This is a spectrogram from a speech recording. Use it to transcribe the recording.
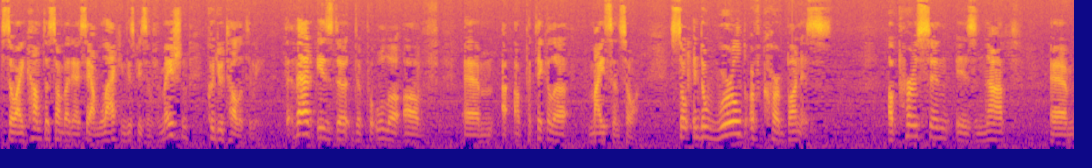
So I come to somebody and I say, I'm lacking this piece of information. Could you tell it to me? Th- that is the the pu'ula of um, a, a, particular mice and so on. So in the world of carbonis, a person is not. Um,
